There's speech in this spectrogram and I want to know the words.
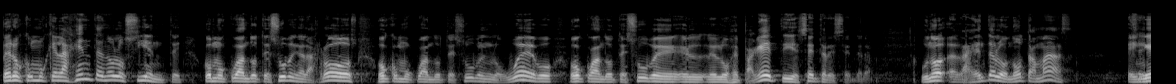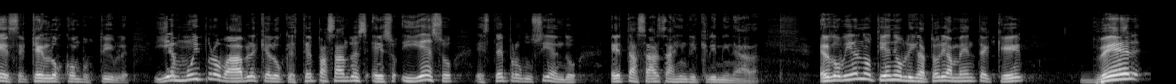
pero como que la gente no lo siente, como cuando te suben el arroz, o como cuando te suben los huevos, o cuando te suben los espaguetis, etcétera, etcétera. Uno, la gente lo nota más en ese que en los combustibles. Y es muy probable que lo que esté pasando es eso, y eso esté produciendo estas salsas indiscriminadas. El gobierno tiene obligatoriamente que ver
